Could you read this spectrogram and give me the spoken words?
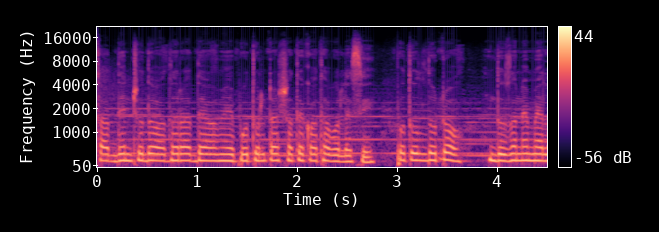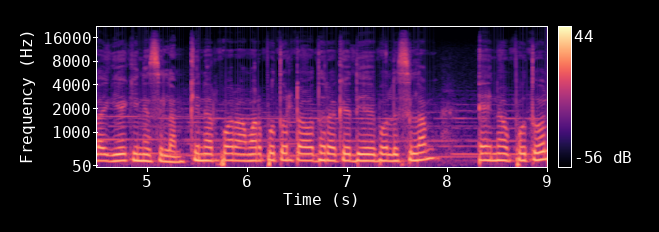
চার দিন শুধু অধরা দেওয়া মেয়ে পুতুলটার সাথে কথা বলেছি। পুতুল দুটো দুজনে মেলায় গিয়ে কিনেছিলাম। কেনার পর আমার পুতুলটা অধরাকে দিয়ে বলেছিলাম, এই নাও পুতুল,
